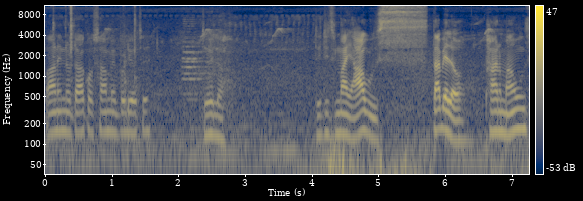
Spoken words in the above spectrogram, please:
પાણીનો ટાંકો સામે પડ્યો છે જોઈ લો ધીટ ઇઝ માય હાઉસ તાબેલો ફાર્મ હાઉસ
